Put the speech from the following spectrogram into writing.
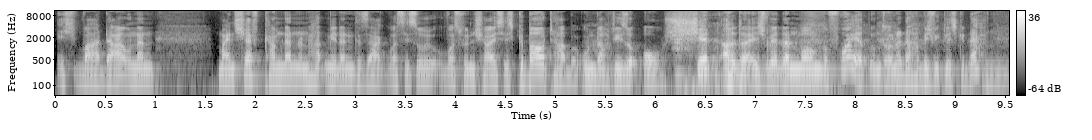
ich war da und dann mein Chef kam dann und hat mir dann gesagt, was ich so, was für einen Scheiß ich gebaut habe. Und mhm. dachte ich so, oh shit, Alter, ich werde dann morgen gefeuert und so, ne? Da habe ich wirklich gedacht. Mhm.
